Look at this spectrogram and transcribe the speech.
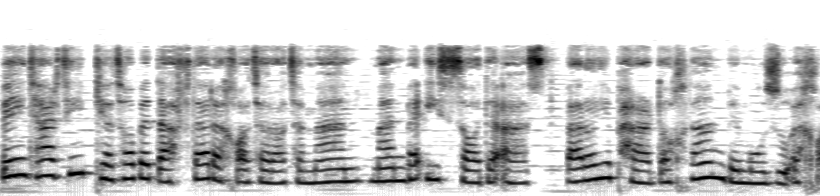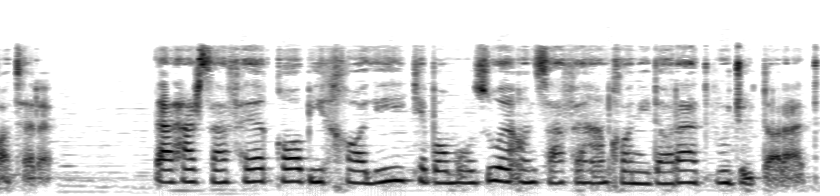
به این ترتیب کتاب دفتر خاطرات من منبعی ساده است برای پرداختن به موضوع خاطره. در هر صفحه قابی خالی که با موضوع آن صفحه همخوانی دارد وجود دارد.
